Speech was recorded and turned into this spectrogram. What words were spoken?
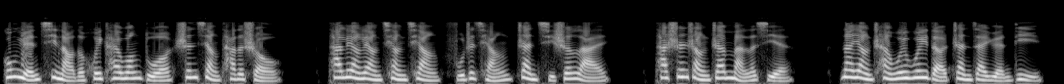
公园气恼的挥开汪铎伸向他的手。他踉踉跄跄扶着墙站起身来，他身上沾满了血，那样颤巍巍的站在原地，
